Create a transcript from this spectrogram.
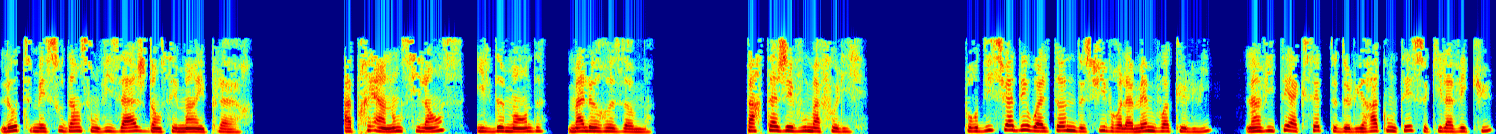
l'hôte met soudain son visage dans ses mains et pleure. Après un long silence, il demande, Malheureux homme. Partagez-vous ma folie. Pour dissuader Walton de suivre la même voie que lui, l'invité accepte de lui raconter ce qu'il a vécu,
